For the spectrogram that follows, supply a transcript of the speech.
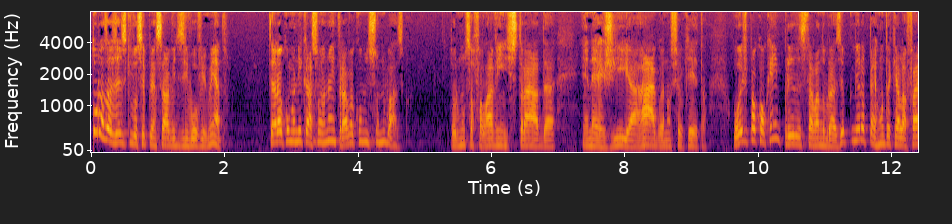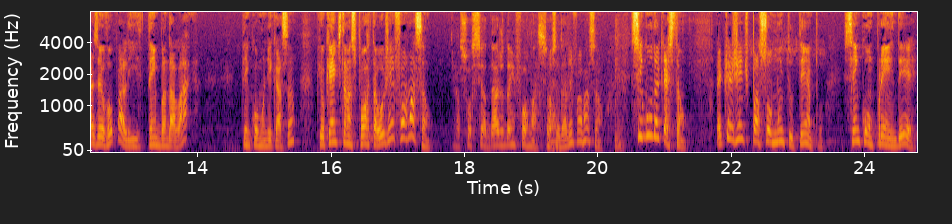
Todas as vezes que você pensava em desenvolvimento, telecomunicações não entrava como insumo básico. Todo mundo só falava em estrada, energia, água, não sei o que e tal. Hoje, para qualquer empresa que está lá no Brasil, a primeira pergunta que ela faz é: eu vou para ali, tem banda larga? Tem comunicação? Porque o que a gente transporta hoje é informação. É a sociedade da informação. Sociedade da informação. Segunda questão é que a gente passou muito tempo sem compreender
